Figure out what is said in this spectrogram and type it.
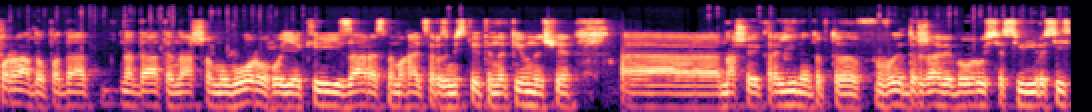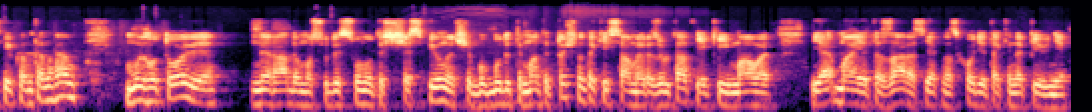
пораду подати надати нашому ворогу, який зараз намагається розмістити на півночі е, нашої країни, тобто в державі Білорусі свій російський контингент. Ми готові. Не радимо сюди сунути ще з півночі, бо будете мати точно такий самий результат, який мали я маєте зараз, як на сході, так і на півдні.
